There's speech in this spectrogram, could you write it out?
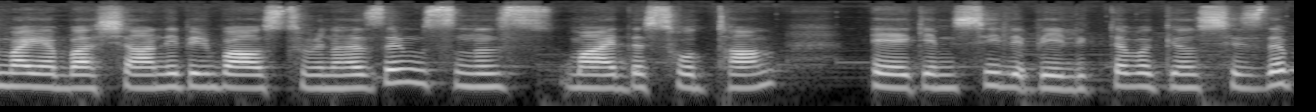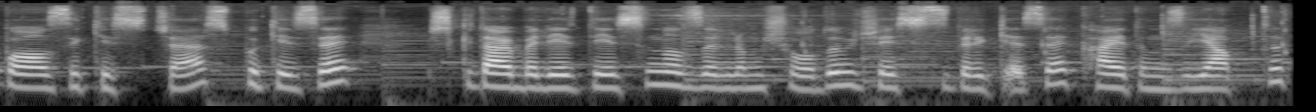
Merhaba, şahane bir Boğaz turuna hazır mısınız? Maide Sultan e, gemisiyle birlikte bugün sizle Boğaz'ı keseceğiz. Bu gezi Üsküdar Belediyesi'nin hazırlamış olduğu ücretsiz bir gezi. Kaydımızı yaptık.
